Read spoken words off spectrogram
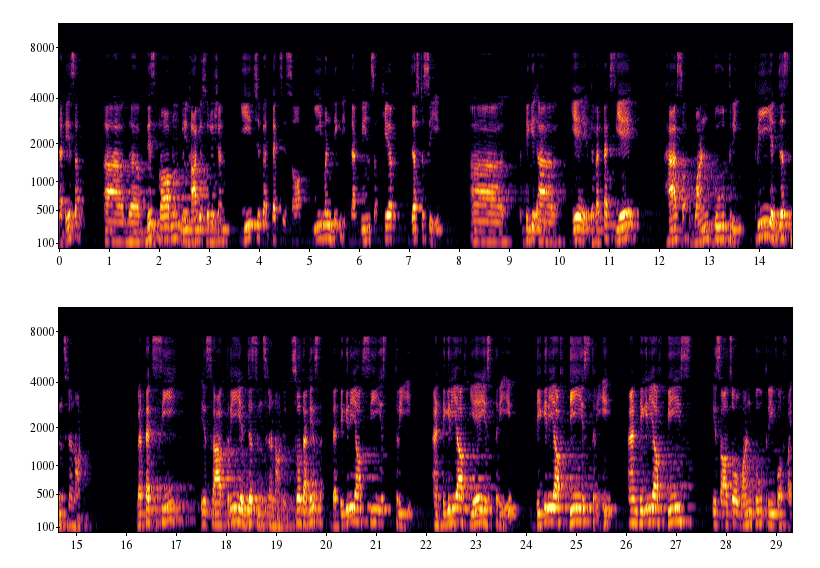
That is uh, the this problem will have a solution. Each vertex is of even degree. That means here just see uh, uh, A, the vertex A has 1, 2, 3, 3 edges incident on it. Vertex C is have 3 edges incident on it. So that is the degree of C is 3 and degree of A is 3, degree of D is 3 and degree of B is, is also 1, 2, 3, 4, 5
